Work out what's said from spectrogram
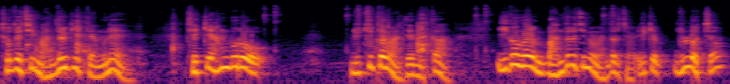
저도 지금 만들기 때문에 제게 함부로 유출되면 안 되니까 이건 그냥 만들어지면 만들어져요. 이렇게 눌렀죠?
